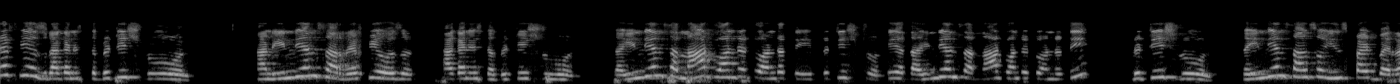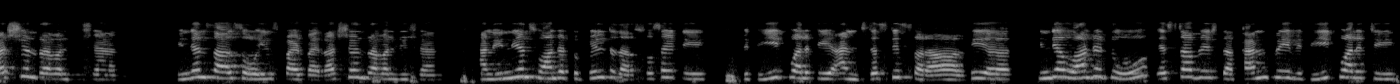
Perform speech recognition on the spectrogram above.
refused against the British rule. And Indians are refused against the British rule. The Indians are not wanted to under the British rule. Here, the Indians are not wanted to under the British rule. The Indians also inspired by Russian Revolution. Indians also inspired by Russian Revolution. And Indians wanted to build their society with equality and justice for all. Here, India wanted to establish the country with equality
